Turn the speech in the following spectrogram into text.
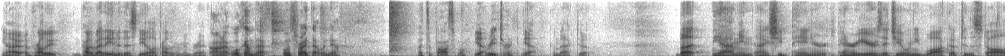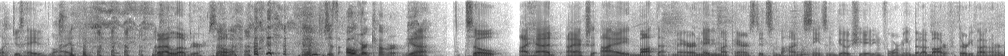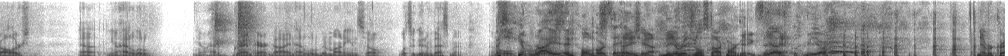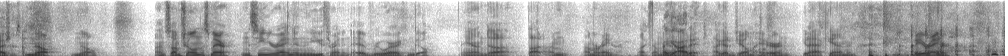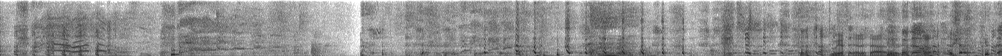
You know, I, I probably probably by the end of this deal, I probably remember it. All right, we'll come back. Let's write that one down. That's a possible Yeah. return. Yeah, come back to it. But yeah, I mean, I, she'd pin your pin her ears at you when you'd walk up to the stall. Like, just hated life. but I loved her, so Just overcome her. Yeah. So I had I actually I bought that mare and maybe my parents did some behind the scenes negotiating for me, but I bought her for thirty five hundred dollars. Uh, you know, had a little you know, had a grandparent die and had a little bit of money and so what's a good investment? An old You're horse. right, an old horse that Hey, hates you. yeah. the original stock market Exactly. Yes. the- never crashes. No, no. Um, so I'm showing this mare in the senior rein and in the youth rein and everywhere I can go. And uh, thought I'm I'm a reiner. Like I'm I gonna- got it. I got to gel my hair and get a hat can and be a reiner. Do we have to edit that? or-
